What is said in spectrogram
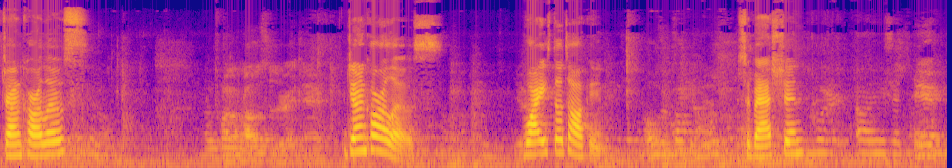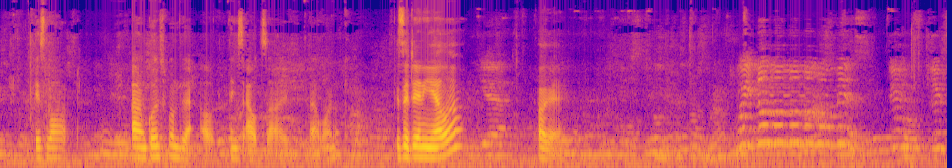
John Carlos? Carlos is right there. Giancarlos, why are you still talking? Sebastian? Oh, it's locked. I'm going to one of the out- things outside. That one. Is it Daniela? Yeah. Okay. Wait, no, no, no, no, no, miss. There's, there's,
